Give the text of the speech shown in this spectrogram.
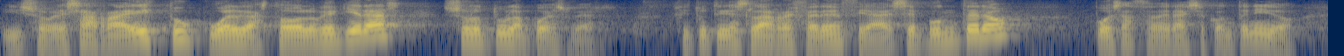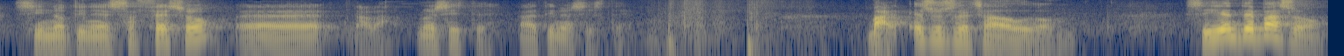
Y sobre esa raíz tú cuelgas todo lo que quieras, solo tú la puedes ver. Si tú tienes la referencia a ese puntero, puedes acceder a ese contenido. Si no tienes acceso, eh, nada, no existe, a ti no existe. Vale, eso es el Shadow. Siguiente paso,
